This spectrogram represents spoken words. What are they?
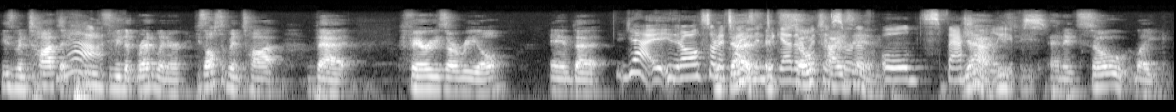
He's been taught that Yeah. he needs to be the breadwinner. He's also been taught that fairies are real and that Yeah, it, it all sort of ties does. in together so with his sort in. of old fashioned yeah, beliefs. and it's so like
